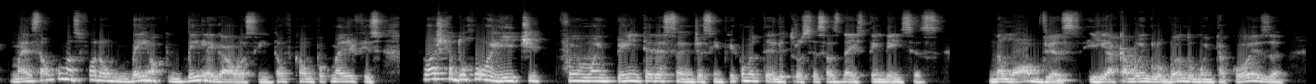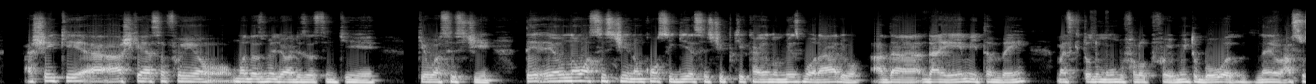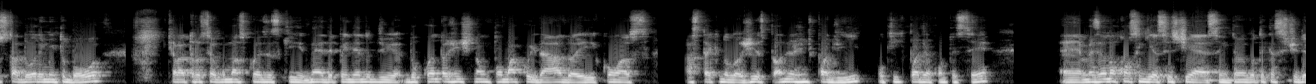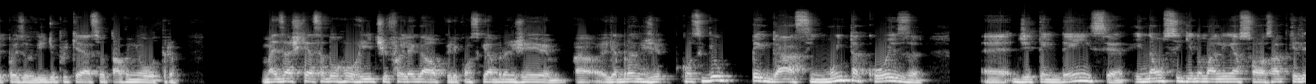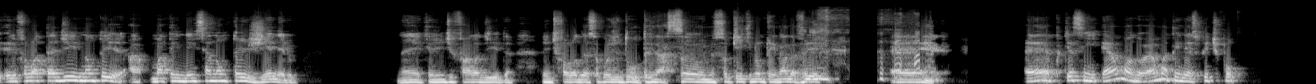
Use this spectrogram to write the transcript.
Mas algumas foram bem, bem legal, assim, então fica um pouco mais difícil. Eu acho que a do Rohit foi uma bem interessante, assim, porque como ele trouxe essas 10 tendências não óbvias e acabou englobando muita coisa, achei que acho que essa foi uma das melhores, assim, que, que eu assisti. Eu não assisti, não consegui assistir porque caiu no mesmo horário a da, da M também, mas que todo mundo falou que foi muito boa, né, assustadora e muito boa, que ela trouxe algumas coisas que, né, dependendo de, do quanto a gente não tomar cuidado aí com as, as tecnologias, para onde a gente pode ir, o que, que pode acontecer, É, mas eu não consegui assistir essa, então eu vou ter que assistir depois o vídeo, porque essa eu tava em outra. Mas acho que essa do Rohit foi legal, porque ele conseguiu abranger, ele abranger, conseguiu pegar, assim, muita coisa é, de tendência e não seguir numa linha só, sabe? Porque ele, ele falou até de não ter, uma tendência a não ter gênero, né? Que a gente fala de, a gente falou dessa coisa de doutrinação e não sei o que, que não tem nada a ver. é, é, porque assim, é uma, é uma tendência, porque tipo,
